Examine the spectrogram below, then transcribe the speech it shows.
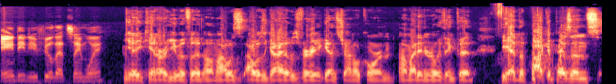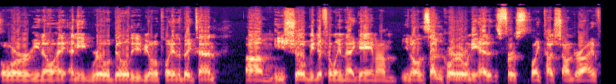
Andy, do you feel that same way? Yeah, you can't argue with it. Um, I was I was a guy that was very against John O'Korn. Um, I didn't really think that he had the pocket presence or you know any, any real ability to be able to play in the Big Ten. Um, he showed me differently in that game. Um, you know, in the second quarter when he had his first like touchdown drive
